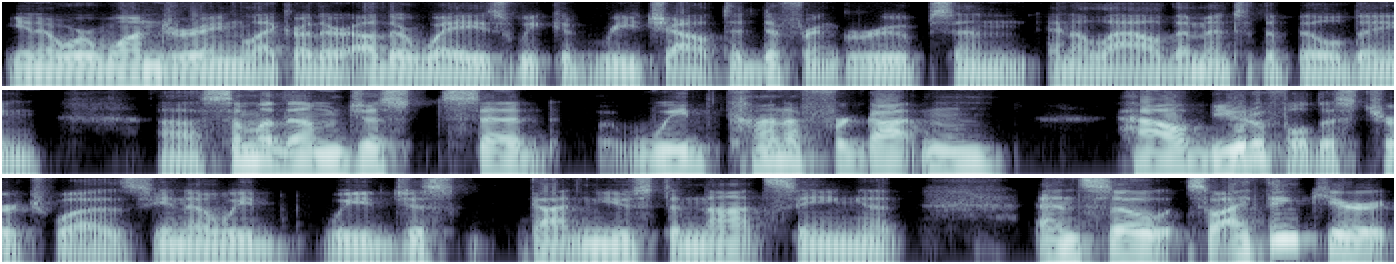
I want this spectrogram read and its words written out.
you know we're wondering like are there other ways we could reach out to different groups and and allow them into the building uh, some of them just said we'd kind of forgotten how beautiful this church was you know we'd we'd just gotten used to not seeing it and so so i think your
